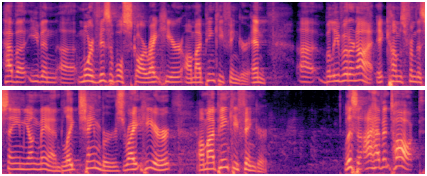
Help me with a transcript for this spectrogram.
have an even uh, more visible scar right here on my pinky finger. And uh, believe it or not, it comes from the same young man, Blake Chambers, right here on my pinky finger. Listen, I haven't talked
